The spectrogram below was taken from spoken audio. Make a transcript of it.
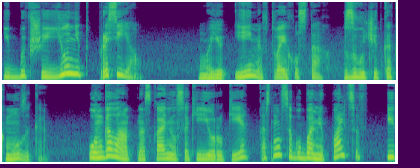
и бывший юнит просиял. «Мое имя в твоих устах звучит как музыка». Он галантно склонился к ее руке, коснулся губами пальцев и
